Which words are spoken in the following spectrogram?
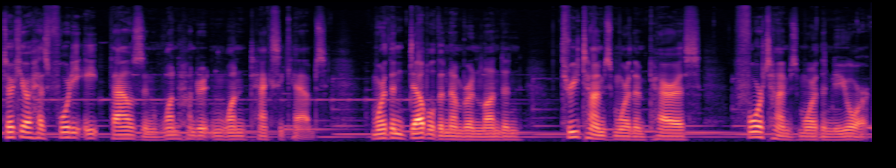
Tokyo has 48,101 taxicabs, more than double the number in London, three times more than Paris, four times more than New York.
